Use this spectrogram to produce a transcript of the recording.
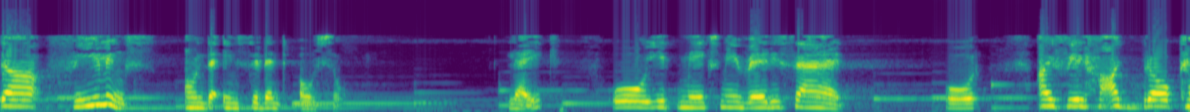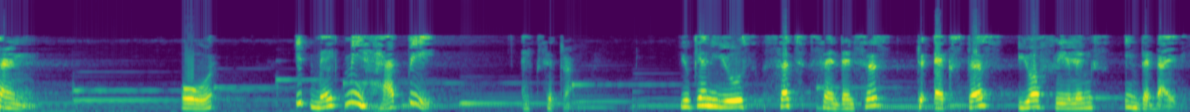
the feelings on the incident also. Like, oh, it makes me very sad. Or, I feel heartbroken. Or, it make me happy, etc. You can use such sentences to express your feelings in the diary.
